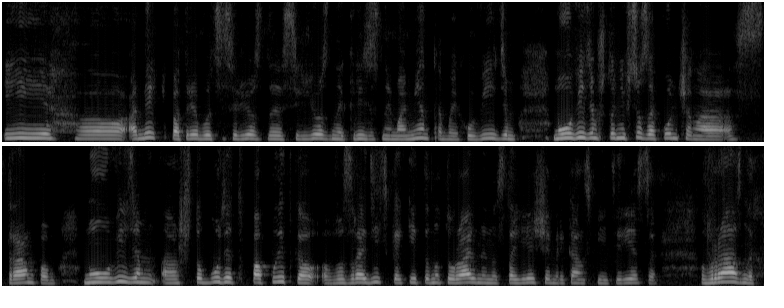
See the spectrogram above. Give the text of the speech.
И э, Америке потребуются серьезные, серьезные кризисные моменты, мы их увидим. Мы увидим, что не все закончено с Трампом. Мы увидим, э, что будет попытка возродить какие-то натуральные, настоящие американские интересы в разных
